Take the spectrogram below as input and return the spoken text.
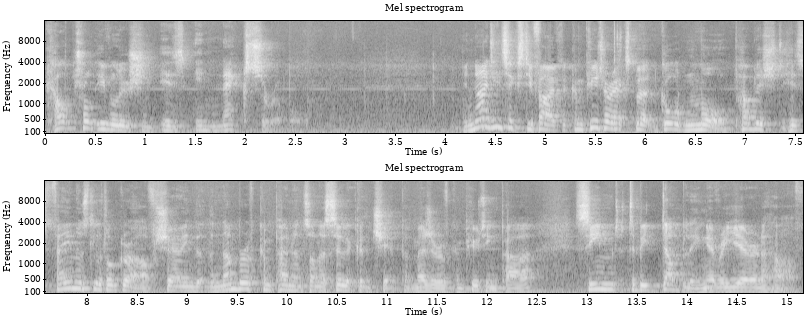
cultural evolution is inexorable. In 1965, the computer expert Gordon Moore published his famous little graph showing that the number of components on a silicon chip, a measure of computing power, seemed to be doubling every year and a half.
